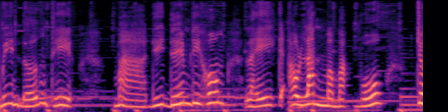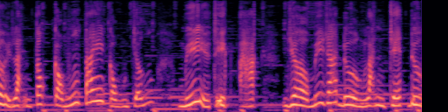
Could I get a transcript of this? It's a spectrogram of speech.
mi lớn thiệt. Mà đi đêm đi hôm, lấy cái áo lanh mà mặc vô. Trời lạnh tao cổng tay cổng chân, mi thiệt ác, giờ mi ra đường lạnh chết được.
